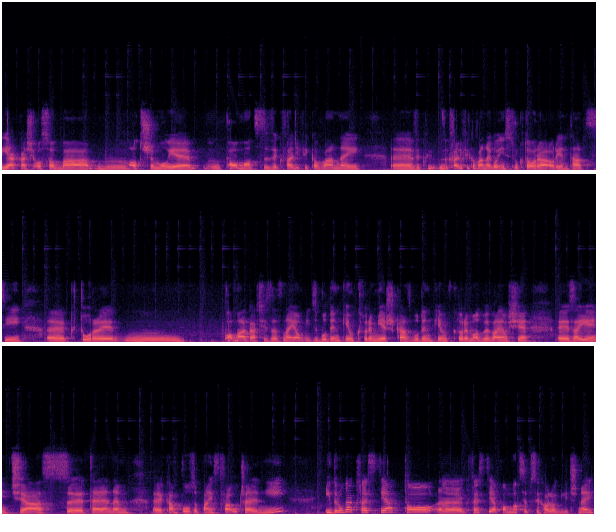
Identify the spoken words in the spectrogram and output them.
jakaś osoba mm, otrzymuje mm, pomoc wykwalifikowanej, wykwalifikowanego instruktora orientacji, który mm, pomaga się zaznajomić z budynkiem, w którym mieszka, z budynkiem, w którym odbywają się e, zajęcia, z terenem e, kampusu państwa uczelni. I druga kwestia to e, kwestia pomocy psychologicznej.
